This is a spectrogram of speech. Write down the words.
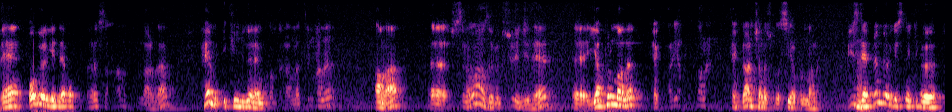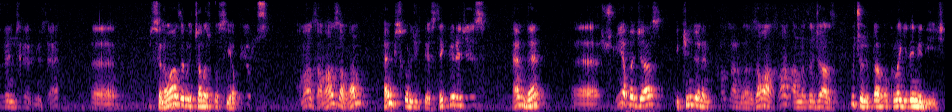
ve o bölgede okulları sağlam okullarda hem ikinci dönem konuları anlatılmalı ama e, sınava hazırlık süreci de e, yapılmalı, tekrar yapılmalı, tekrar çalışması yapılmalı. Biz deprem bölgesindeki öğrencilerimize e, sınava hazırlık çalışması yapıyoruz. Ama zaman zaman hem psikolojik destek vereceğiz hem de e, şunu yapacağız. İkinci dönem konulardan zaman zaman anlatacağız. Bu çocuklar okula gidemediği için.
